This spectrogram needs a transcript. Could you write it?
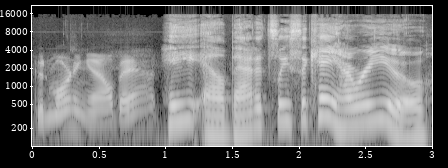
Good morning, Al Batt. Hey, Al Batt, it's Lisa Kay. How are you?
